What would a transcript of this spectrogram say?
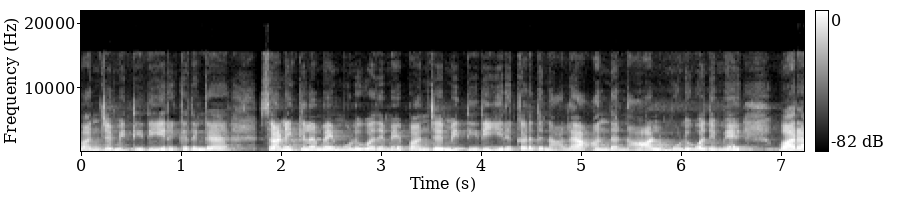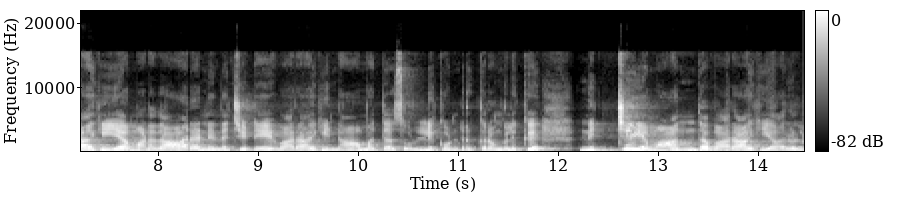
பஞ்சமி திதி இருக்குதுங்க. சனிக்கிழமை முழுவதுமே பஞ்சமி திதி இருக்கிறதுனால அந்த நாள் முழுவதுமே வராகிய மனதார நினச்சிட்டே வராகி நாமத்தை சொல்லி கொண்டிருக்கிறவங்களுக்கு நிச்சயமாக அந்த வராகி அருள்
